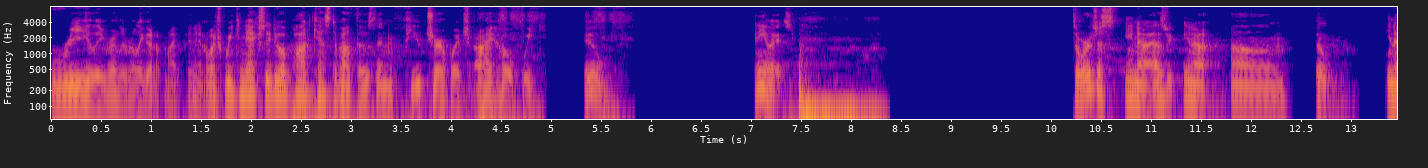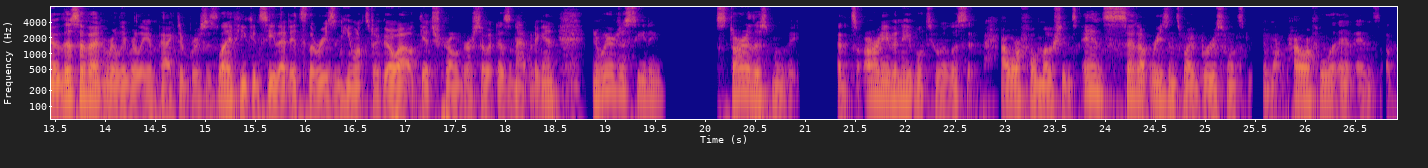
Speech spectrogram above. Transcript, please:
really, really, really good in my opinion. Which we can actually do a podcast about those in future, which I hope we do. Anyways, so we're just you know as you know um so you know this event really really impacted bruce's life you can see that it's the reason he wants to go out get stronger so it doesn't happen again and we're just seeing the start of this movie that it's already been able to elicit powerful emotions and set up reasons why bruce wants to become more powerful and ends up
